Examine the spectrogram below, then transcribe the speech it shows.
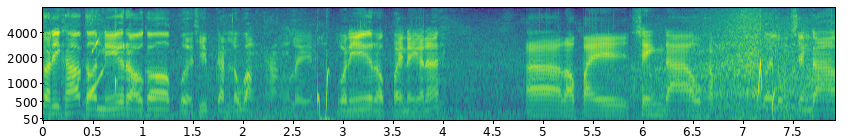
สวัสดีครับ ตอนนี้เราก็เปิดทริปกันระหว่างทางเลยวันนี้เราไปไหนกันนะ อ่าเราไปเชียงดาวครับดอยหลวงเชียงดาว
